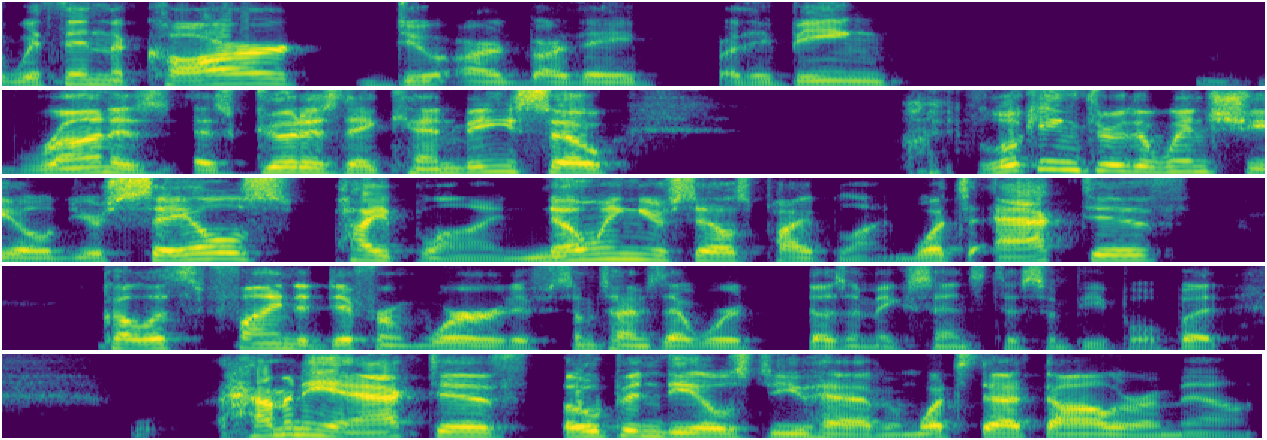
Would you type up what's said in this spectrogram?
within the car? Do are are they are they being run as as good as they can be? So looking through the windshield, your sales pipeline, knowing your sales pipeline, what's active. Let's find a different word if sometimes that word doesn't make sense to some people, but how many active open deals do you have and what's that dollar amount?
